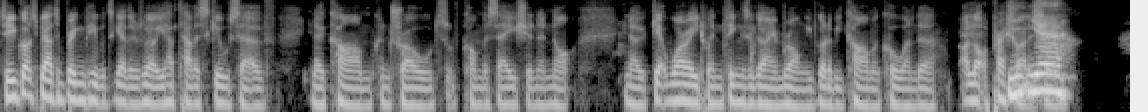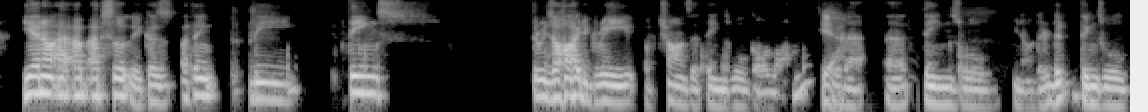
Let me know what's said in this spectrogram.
So you've got to be able to bring people together as well. You have to have a skill set of, you know, calm, controlled sort of conversation and not, you know, get worried when things are going wrong. You've got to be calm and cool under a lot of pressure. Yeah. Yeah, no, absolutely. Because I think the things there is a high degree of chance that things will go wrong Yeah. or that uh, things will you know there, things will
